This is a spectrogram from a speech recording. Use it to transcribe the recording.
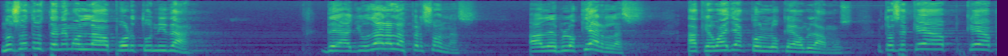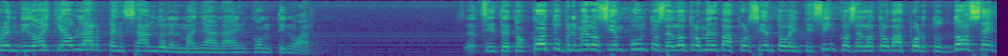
Nosotros tenemos la oportunidad de ayudar a las personas a desbloquearlas, a que vaya con lo que hablamos. Entonces, ¿qué, he aprendido? Hay que hablar pensando en el mañana, en continuar. Si te tocó tu primero 100 puntos, el otro mes vas por 125, el otro vas por tus 12,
